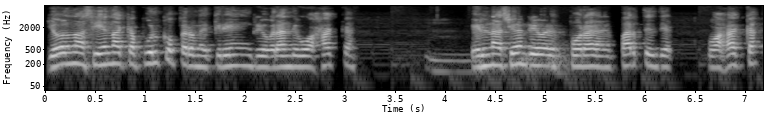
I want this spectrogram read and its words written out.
Yo nací en Acapulco, pero me crié en Río Grande, Oaxaca. Mm. Él nació en Río, por partes de Oaxaca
